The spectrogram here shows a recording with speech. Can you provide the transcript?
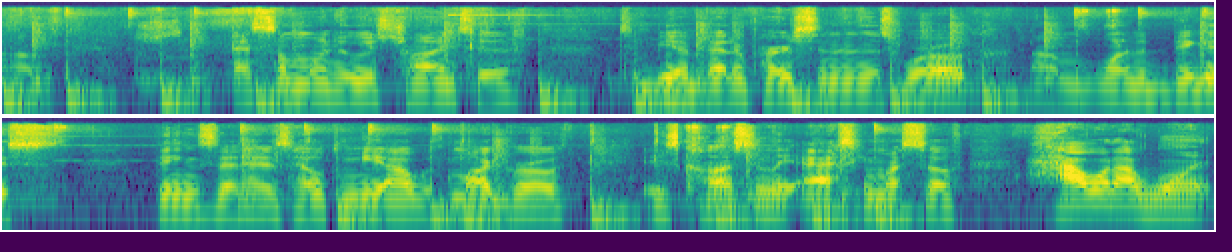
Um, as someone who is trying to to be a better person in this world um, one of the biggest things that has helped me out with my growth is constantly asking myself how would i want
